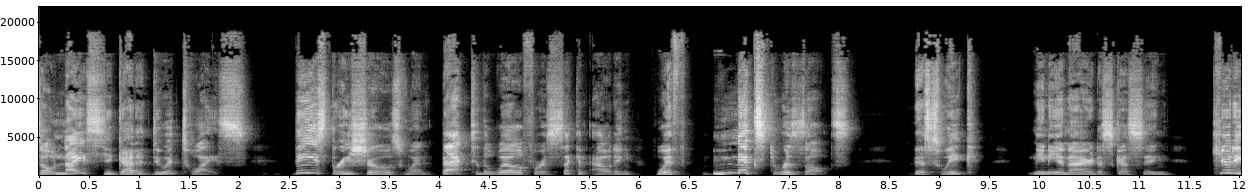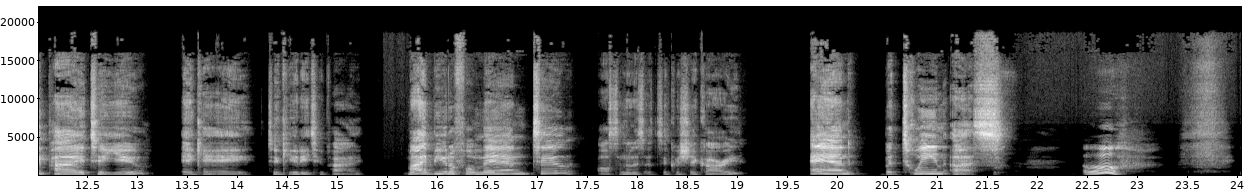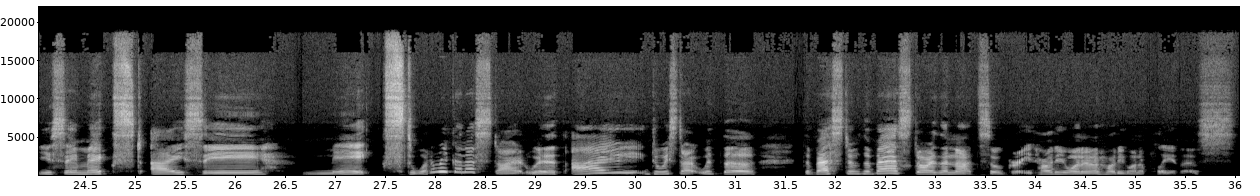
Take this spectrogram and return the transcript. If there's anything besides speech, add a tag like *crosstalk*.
So nice, you gotta do it twice. These three shows went back to the well for a second outing with mixed results. This week, Nini and I are discussing Cutie Pie 2 You, aka To Cutie to Pie, My Beautiful Man 2, also known as Utsukushii Kare, and Between Us. Ooh, you say mixed, I say mixed. What are we gonna start with? I do we start with the the best of the best or the not so great? How do you wanna how do you wanna play this?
